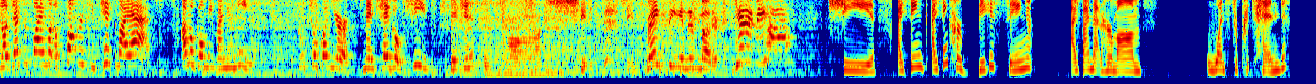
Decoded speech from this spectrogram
The objectifying motherfuckers can kiss my ass. I'm gonna go meet my new niece. Go choke on your manchego cheese, bitches. Aw, shit. She's Banksy in this mother. Get it, Mija? She I think I think her biggest thing I find that her mom wants to pretend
